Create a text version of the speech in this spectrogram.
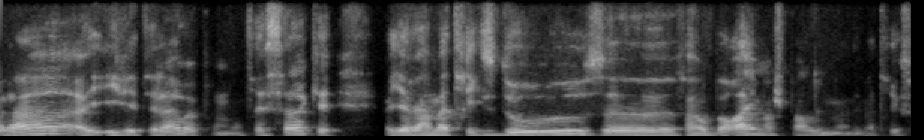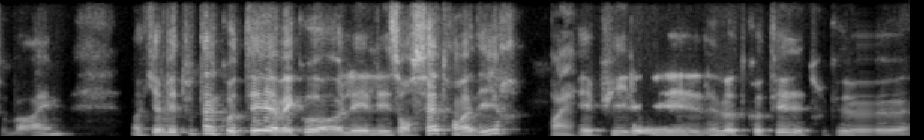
Voilà, Yves était là ouais, pour montrer ça. Il y avait un Matrix 12, enfin Oberheim, hein, je parle de Matrix Oberheim. Donc il y avait tout un côté avec oh, les, les ancêtres, on va dire, Ouais. et puis les- de l'autre côté, des trucs euh,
